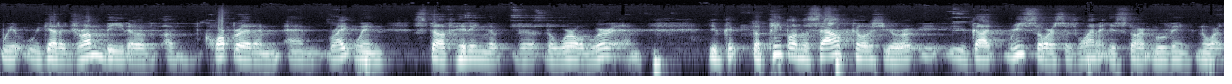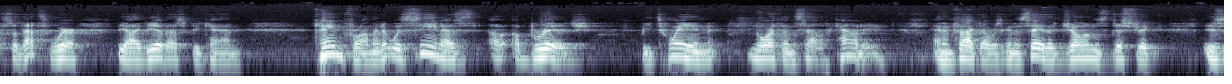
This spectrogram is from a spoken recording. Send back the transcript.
We, we get a drumbeat of, of corporate and, and right wing stuff hitting the, the, the, world we're in. Got, the people on the South Coast, you're, you've got resources. Why don't you start moving north? So that's where the idea of SBCAN came from. And it was seen as a, a bridge between North and South County. And in fact, I was going to say that Joan's district is,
